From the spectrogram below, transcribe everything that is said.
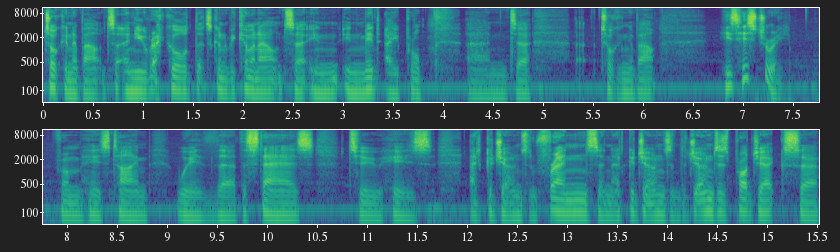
talking about a new record that's going to be coming out uh, in, in mid April and uh, talking about his history from his time with uh, the Stairs to his Edgar Jones and Friends and Edgar Jones and the Joneses projects, uh,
